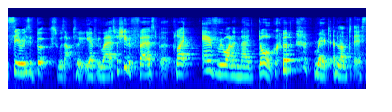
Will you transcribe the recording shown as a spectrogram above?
series of books was absolutely everywhere especially the first book. Like everyone and their dog read and loved this.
